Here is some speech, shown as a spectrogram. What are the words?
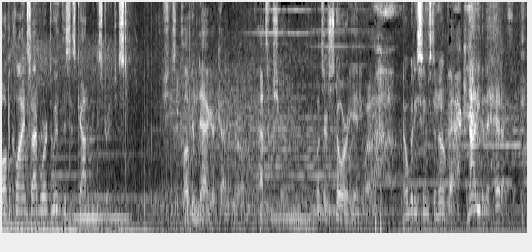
all the clients I've worked with, this has got to be the strangest. She's a cloak and dagger kind of girl, that's for sure. What's her story, anyway? Nobody seems to know. Back. Not even the head, I think.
